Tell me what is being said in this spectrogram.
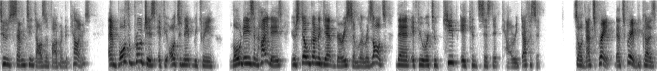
to 17,500 calories. And both approaches, if you alternate between low days and high days, you're still going to get very similar results than if you were to keep a consistent calorie deficit. So that's great. That's great because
